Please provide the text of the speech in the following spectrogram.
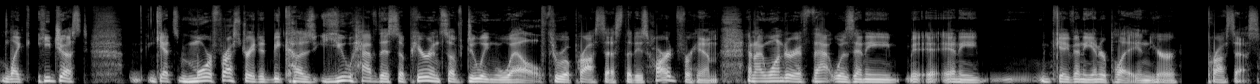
like he just gets more frustrated because you have this appearance of doing well through a process that is hard for him. And I wonder if that was any any gave any interplay in your process.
